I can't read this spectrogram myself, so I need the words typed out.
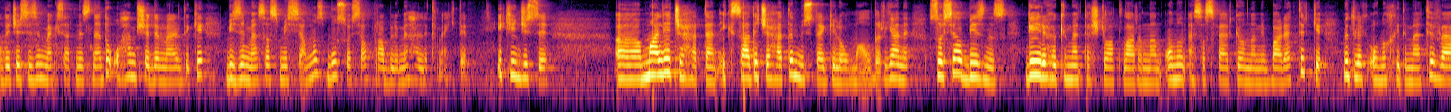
adicə sizin məqsədiniz nədir? O həmişə deməlidir ki, bizim əsas missiyamız bu sosial problemi həll etməkdir. İkincisi, maliyyə cəhətdən, iqtisadi cəhətdən müstəqil olmalıdır. Yəni sosial biznes qeyri-hökumət təşkilatlarından onun əsas fərqi ondan ibarətdir ki, mütləq onun xidməti və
